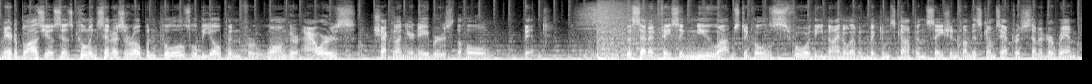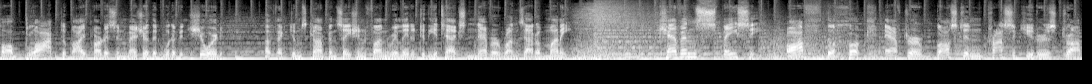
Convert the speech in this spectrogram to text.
Mayor de Blasio says cooling centers are open, pools will be open for longer hours. Check on your neighbors, the whole bit. The Senate facing new obstacles for the 9 11 Victims Compensation Fund. This comes after Senator Rand Paul blocked a bipartisan measure that would have ensured a victims' compensation fund related to the attacks never runs out of money. Kevin Spacey off the hook after Boston prosecutors drop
